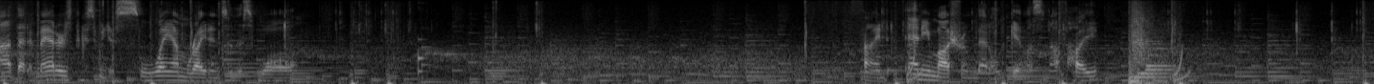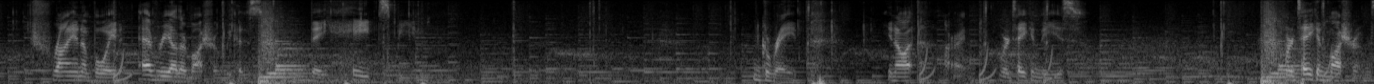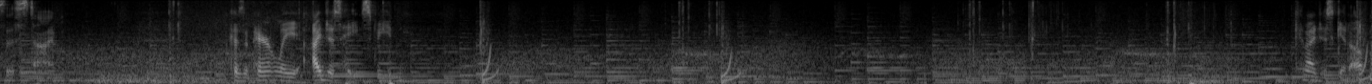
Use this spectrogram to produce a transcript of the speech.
Not that it matters because we just slam right into this wall. Find any mushroom that'll give us enough height. Try and avoid every other mushroom because they hate speed. Great. You know what? Alright, we're taking these. We're taking mushrooms this time. Because apparently I just hate speed. Can I just get up?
